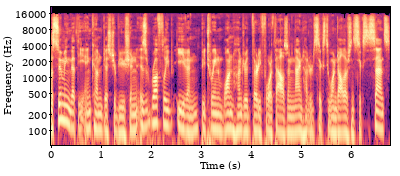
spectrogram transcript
assuming that the income distribution is roughly even between $134,961.60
